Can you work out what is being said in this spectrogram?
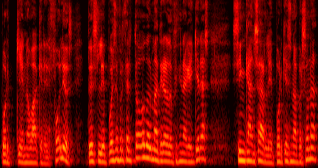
¿por qué no va a querer folios? Entonces le puedes ofrecer todo el material de oficina que quieras sin cansarle, porque es una persona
